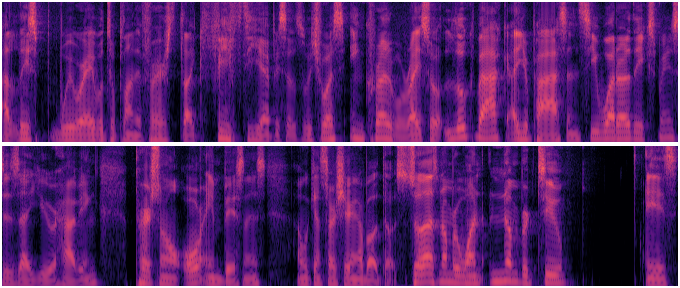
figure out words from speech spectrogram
at least we were able to plan the first like 50 episodes, which was incredible, right? So look back at your past and see what are the experiences that you're having, personal or in business, and we can start sharing about those. So that's number one. Number two is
